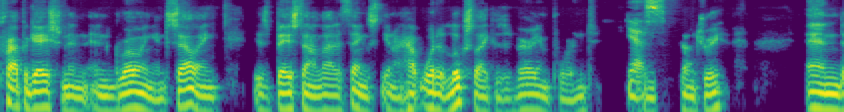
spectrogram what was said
propagation and, and growing and selling is based on a lot of things. You know how what it looks like is very important yes. country. And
